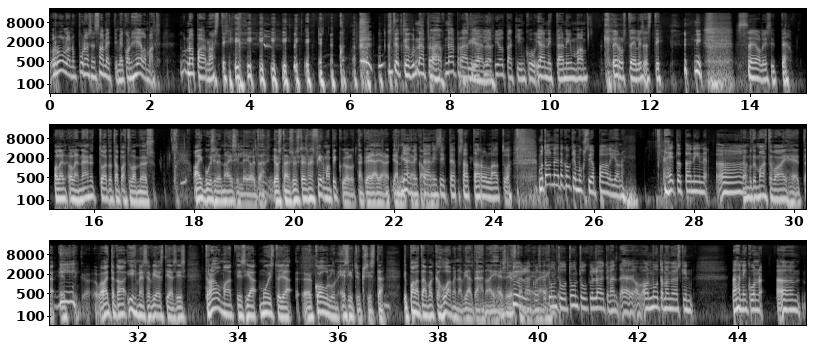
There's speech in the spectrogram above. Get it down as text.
rullannut punaisen samettimekon helmat napaan asti. Tiedätkö, kun näprää, Joo, näpräät jo, jo, jotakin, kun jännittää niin maan perusteellisesti. niin se oli sitten Olen, olen nähnyt tuota tapahtuvan myös aikuisille naisille, joita jostain syystä esimerkiksi firman pikkujoulut näköjään jä- jännittää, jännittää, niin kauheasti. sitten saattaa rullautua. Mutta on näitä kokemuksia paljon. Hei tota niin, Tämä äh, on muuten mahtava aihe, että Niin. et, laittakaa ihmeessä viestiä siis traumaattisia muistoja koulun esityksistä. Niin palataan vaikka huomenna vielä tähän aiheeseen. jos kyllä, koska tuntuu, tuntuu kyllä löytyvän. On muutama myöskin vähän niin kuin äh,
